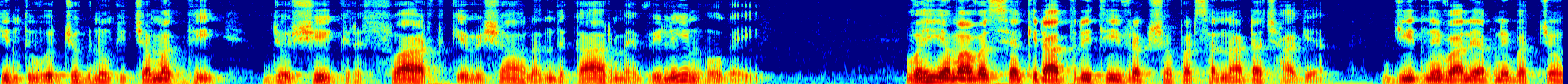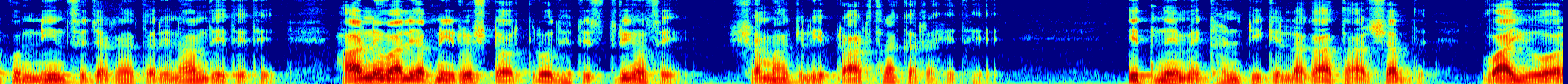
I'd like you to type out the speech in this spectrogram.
किंतु वो जुगनू की चमक थी, जो शीघ्र स्वार्थ के विशाल अंधकार में विलीन हो गई। वही अमावस्या की रात्रि थी, वृक्षों पर सन्नाटा छा गया। जीतने वाले अपने बच्चों को नींद से जगा कर इनाम देते थे। हारने वाले अपनी रुष्ट और क्रोधित स्त्रियों से क्षमा के लिए प्रार्थना कर रहे थे। इतने में घंटी के लगातार शब्द वायु और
